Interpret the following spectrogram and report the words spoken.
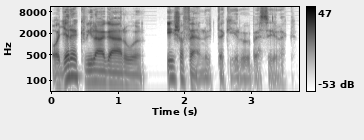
A gyerek világáról és a felnőttekéről beszélek.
